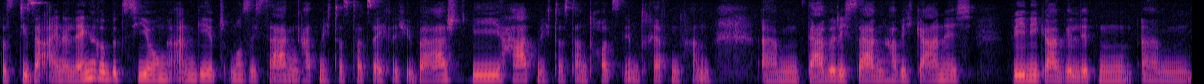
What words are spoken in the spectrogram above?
was diese eine längere Beziehung angeht, muss ich sagen, hat mich das tatsächlich überrascht, wie hart mich das dann trotzdem treffen kann. Ähm, da würde ich sagen, habe ich gar nicht weniger gelitten, ähm,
